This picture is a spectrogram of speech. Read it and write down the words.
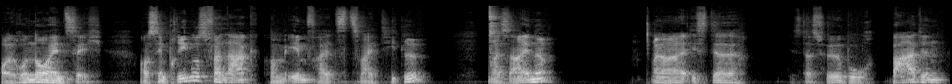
Euro. Aus dem Primus Verlag kommen ebenfalls zwei Titel. Das eine äh, ist, der, ist das Hörbuch Baden,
